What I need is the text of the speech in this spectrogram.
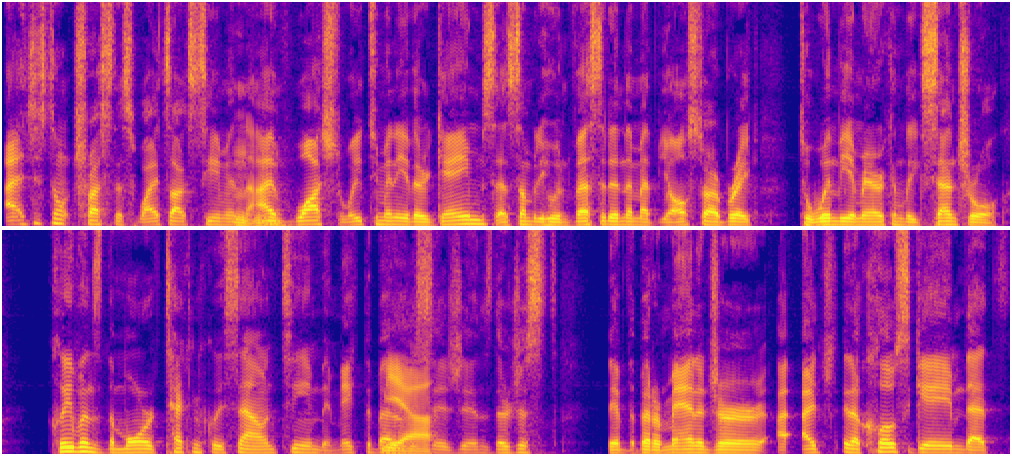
I just don't trust this White Sox team. And Mhm. I've watched way too many of their games as somebody who invested in them at the All Star break to win the American League Central. Cleveland's the more technically sound team. They make the better Yeah. decisions. They're just they have the better manager. I, I in a close game that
